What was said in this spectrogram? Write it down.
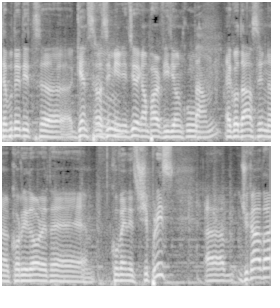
deputetit uh, Gent Strazimiri, mhm. gjithë e kanë parë videon ku e godasin në korridoret e Kuvendit të Shqipërisë. Um, gjykata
